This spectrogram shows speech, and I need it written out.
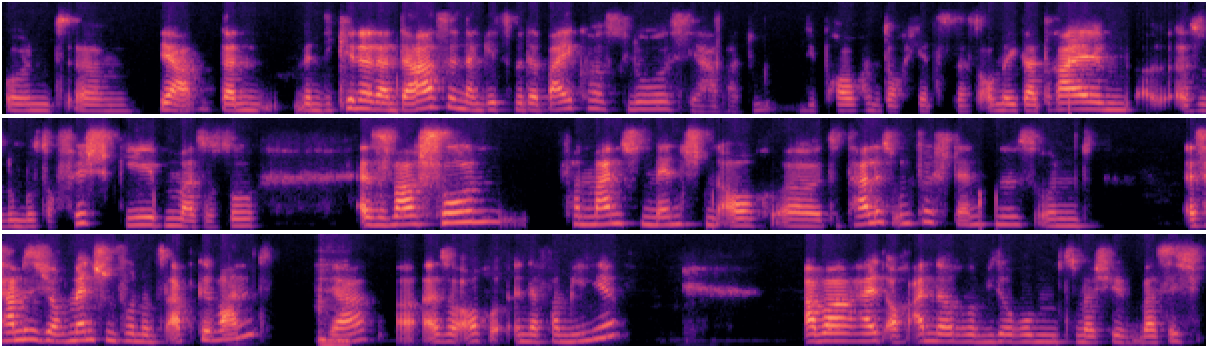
Und ähm, ja, dann, wenn die Kinder dann da sind, dann geht es mit der Beikost los. Ja, aber du, die brauchen doch jetzt das Omega-3, also du musst doch Fisch geben. Also so, also es war schon von manchen Menschen auch äh, totales Unverständnis und es haben sich auch Menschen von uns abgewandt, mhm. ja, also auch in der Familie. Aber halt auch andere wiederum, zum Beispiel, was ich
